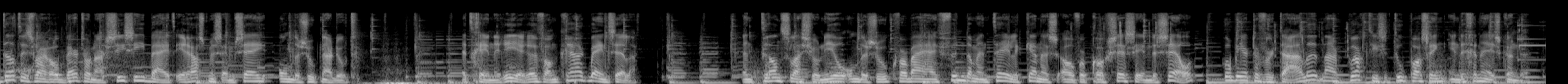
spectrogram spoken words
Dat is waar Roberto Narcisi bij het Erasmus MC onderzoek naar doet. Het genereren van kraakbeencellen. Een translationeel onderzoek waarbij hij fundamentele kennis over processen in de cel probeert te vertalen naar praktische toepassing in de geneeskunde.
